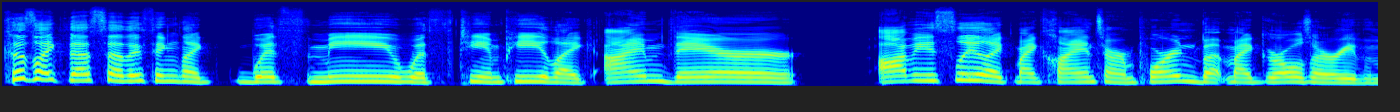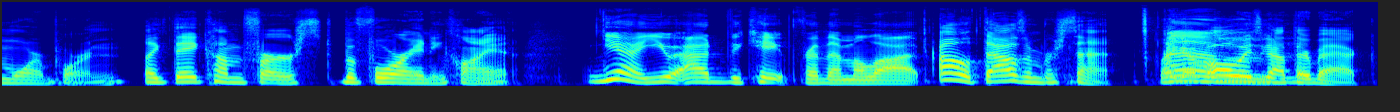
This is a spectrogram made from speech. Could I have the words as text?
cuz like that's the other thing like with me with TMP like I'm there obviously like my clients are important, but my girls are even more important. Like they come first before any client. yeah, you advocate for them a lot. Oh, thousand percent. Like I've always got Um, their back.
